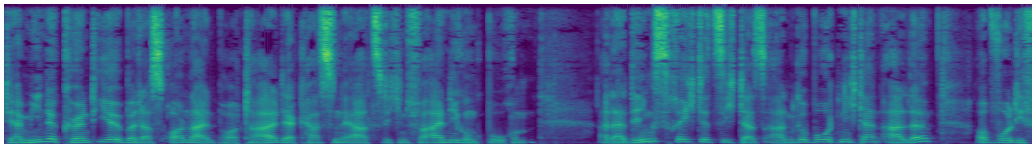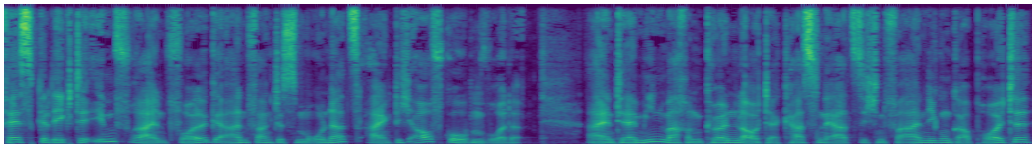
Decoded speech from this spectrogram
Termine könnt ihr über das Online-Portal der Kassenärztlichen Vereinigung buchen. Allerdings richtet sich das Angebot nicht an alle, obwohl die festgelegte Impfreihenfolge Anfang des Monats eigentlich aufgehoben wurde. Einen Termin machen können laut der Kassenärztlichen Vereinigung ab heute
